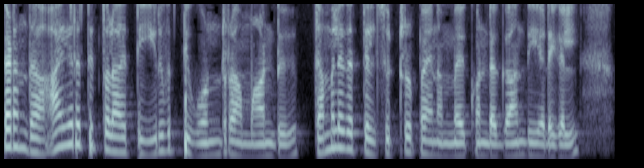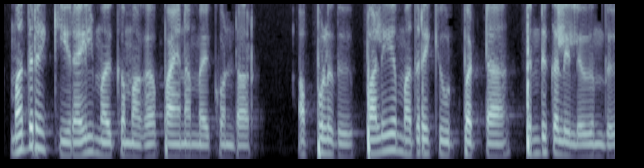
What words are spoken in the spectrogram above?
கடந்த ஆயிரத்தி தொள்ளாயிரத்தி இருபத்தி ஒன்றாம் ஆண்டு தமிழகத்தில் சுற்றுப்பயணம் மேற்கொண்ட காந்தியடிகள் மதுரைக்கு ரயில் மார்க்கமாக பயணம் மேற்கொண்டார். அப்பொழுது பழைய மதுரைக்கு உட்பட்ட திண்டுக்கல்லிலிருந்து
